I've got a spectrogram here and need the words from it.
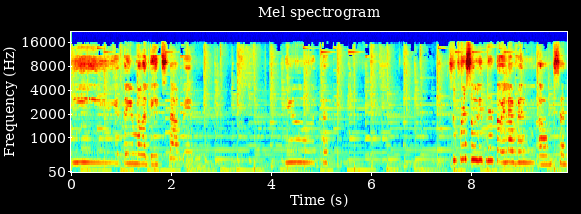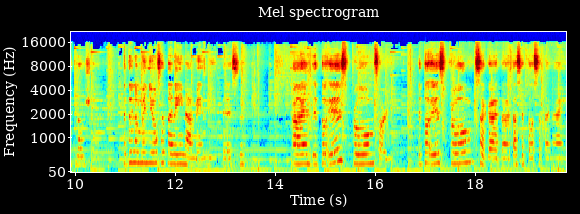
Yee! Ito yung mga dates namin. Cute! Super sulit nito. 11 um, cent lang siya. Ito naman yung sa tanay namin, latest. And ito is from, sorry, ito is from Sagada. Tapos ito sa tanay.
